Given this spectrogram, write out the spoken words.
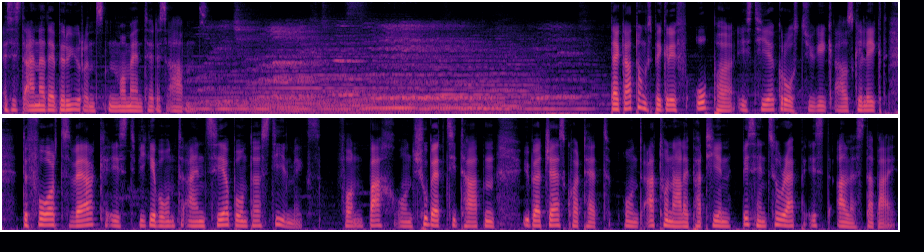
Es ist einer der berührendsten Momente des Abends. Der Gattungsbegriff Oper ist hier großzügig ausgelegt. De Fords Werk ist wie gewohnt ein sehr bunter Stilmix. Von Bach- und Schubert-Zitaten über Jazzquartett und atonale Partien bis hin zu Rap ist alles dabei.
